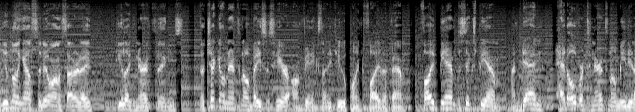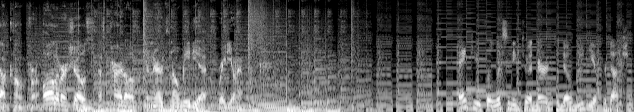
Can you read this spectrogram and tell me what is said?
You have nothing else to do on a Saturday? Do you like nerd things? Now check out Nerd to Know Basis here on Phoenix 92.5 FM, 5pm to 6pm, and then head over to nerdtoknowmedia.com for all of our shows as part of the Nerd to Know Media radio network. Thank you for listening to a Nerd to Know Media production.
